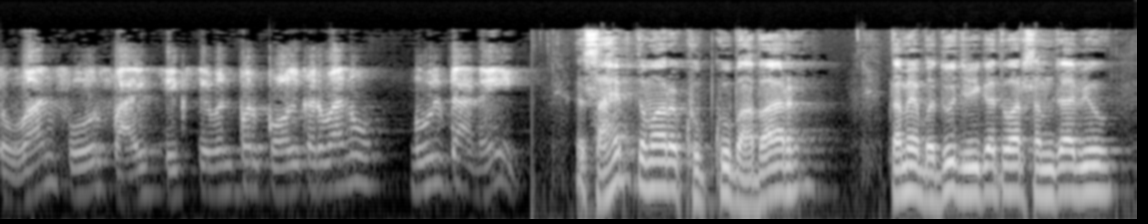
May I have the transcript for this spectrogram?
તો one four five six seven પર કોલ કરવાનું ભૂલતા નહીં. સાહેબ તમારો ખૂબ ખૂબ આભાર. તમે બધું જ વિગતવાર સમજાવ્યું.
